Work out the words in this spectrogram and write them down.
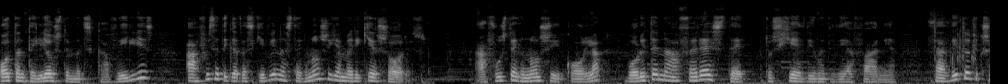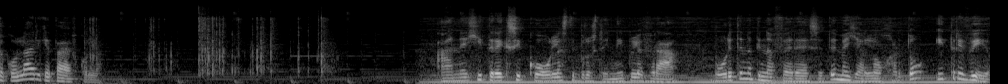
Όταν τελειώσετε με τις καβίλες, αφήστε την κατασκευή να στεγνώσει για μερικές ώρες. Αφού στεγνώσει η κόλλα, μπορείτε να αφαιρέσετε το σχέδιο με τη διαφάνεια. Θα δείτε ότι ξεκολλάει αρκετά εύκολα. Αν έχει τρέξει κόλλα στην μπροστινή πλευρά, μπορείτε να την αφαιρέσετε με γυαλόχαρτο ή τριβείο.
